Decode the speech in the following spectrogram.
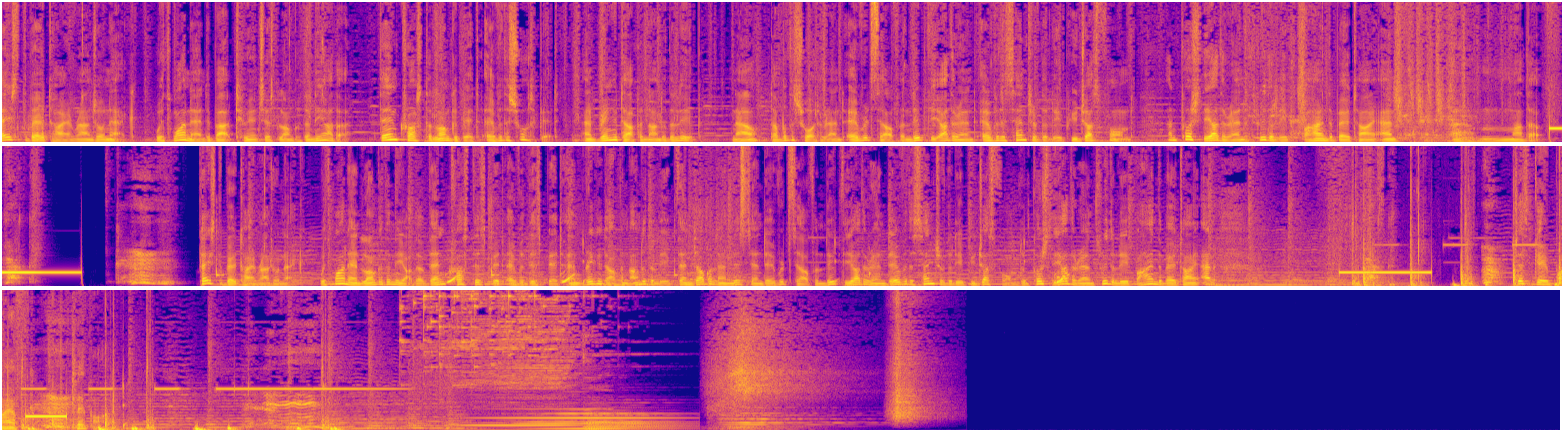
Place the bow tie around your neck, with one end about two inches longer than the other. Then cross the longer bit over the shorter bit and bring it up and under the loop. Now double the shorter end over itself and loop the other end over the center of the loop you just formed and push the other end through the loop behind the bow tie and... Oh, mother... Place the bow tie around your neck, with one end longer than the other, then cross this bit over this bit and bring it up and under the loop, then double end this end over itself and loop the other end over the center of the loop you just formed and push the other end through the loop behind the bow tie and... Just go buy a clip on.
